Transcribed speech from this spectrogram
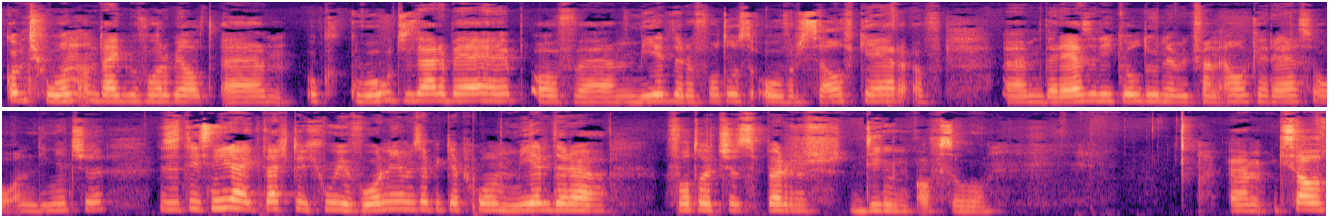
komt gewoon omdat ik bijvoorbeeld um, ook quotes daarbij heb. Of um, meerdere foto's over selfcare. Of de reizen die ik wil doen, heb ik van elke reis zo een dingetje. Dus het is niet dat ik 80 goede voornemens heb. Ik heb gewoon meerdere fotootjes per ding of zo. ik zal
